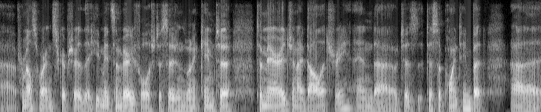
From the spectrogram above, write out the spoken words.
uh, from elsewhere in Scripture that he made some very foolish decisions when it came to to marriage and idolatry, and uh, which is disappointing. But uh,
